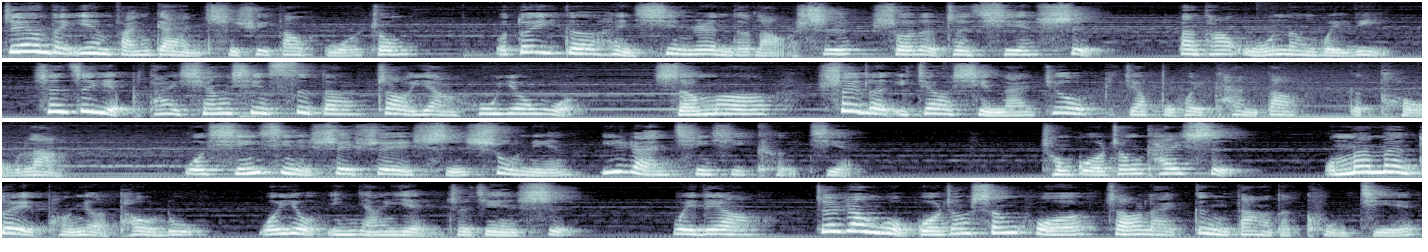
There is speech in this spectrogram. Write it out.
这样的厌烦感持续到国中，我对一个很信任的老师说了这些事，但他无能为力，甚至也不太相信似的，照样忽悠我。什么睡了一觉醒来就比较不会看到个头啦？我醒醒睡睡十数年，依然清晰可见。从国中开始，我慢慢对朋友透露我有阴阳眼这件事，未料这让我国中生活招来更大的苦结。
